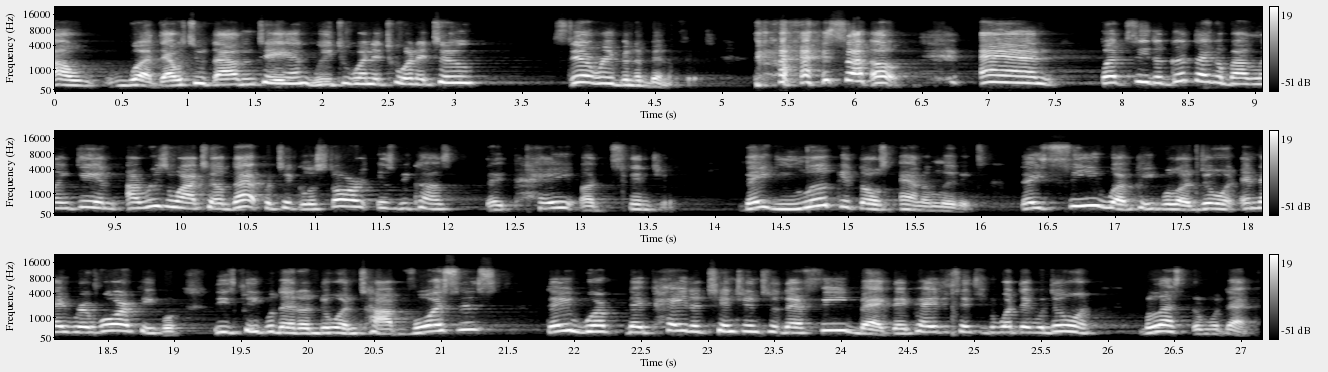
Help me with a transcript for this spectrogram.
Uh, what, that was 2010? We 2022, still reaping the benefits. so, and but see, the good thing about LinkedIn, a reason why I tell that particular story is because they pay attention. They look at those analytics. They see what people are doing and they reward people. These people that are doing top voices, they were they paid attention to their feedback. They paid attention to what they were doing. Bless them with that.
